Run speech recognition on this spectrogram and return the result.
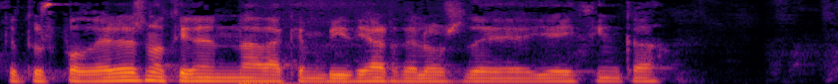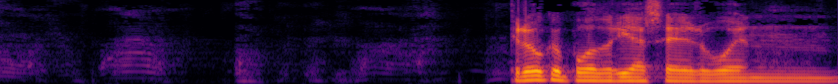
que tus poderes no tienen nada que envidiar de los de J5K. Creo que podría ser buen...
